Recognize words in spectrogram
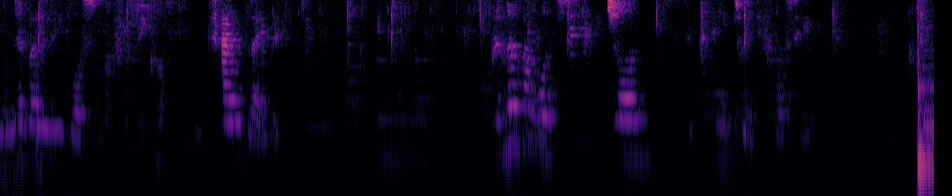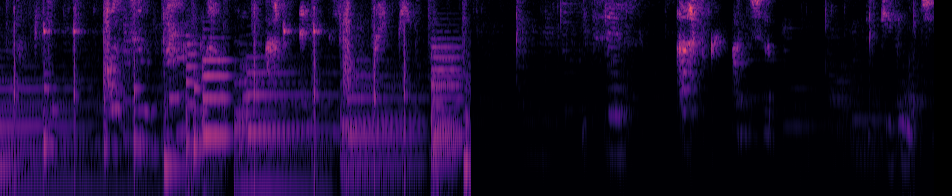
Will never leave us nor forsake us in times like this. Remember what John 16 24 says. Until now, thou broadcast anything in my name. It says, Ask and it shall be given unto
